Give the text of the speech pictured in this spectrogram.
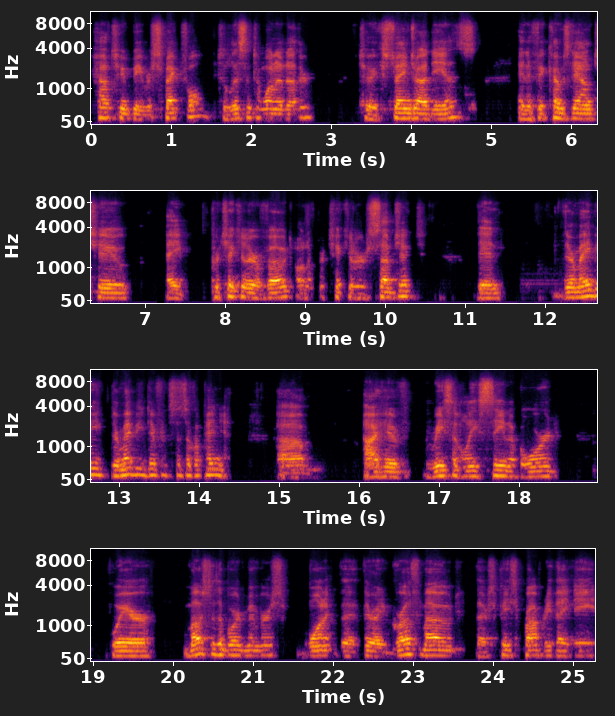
how to be respectful to listen to one another to exchange ideas and if it comes down to a particular vote on a particular subject then there may be there may be differences of opinion. Um, I have recently seen a board where most of the board members want the, they're in growth mode. There's a piece of property they need.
